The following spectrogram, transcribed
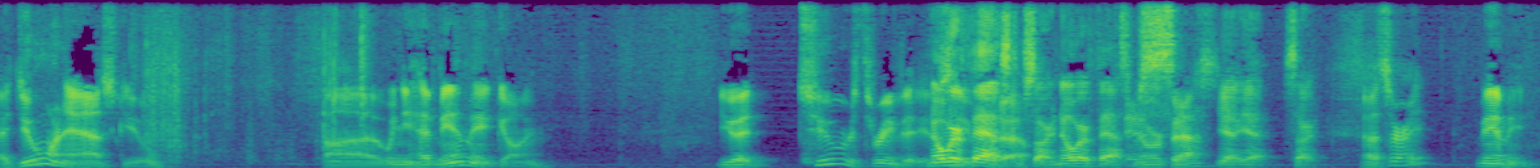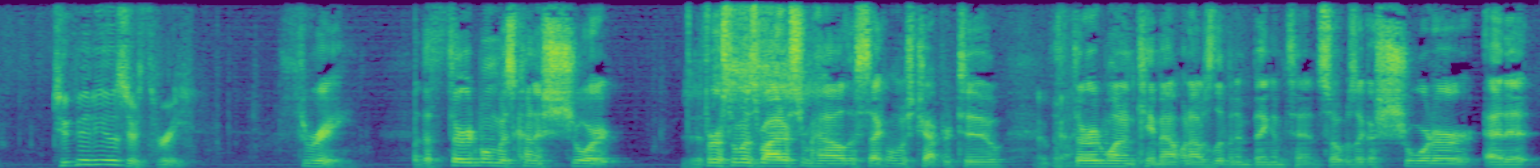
I do want to ask you uh, when you had Man Made going, you had two or three videos. Nowhere that fast. I'm sorry. Nowhere fast. was Nowhere. Fast? Yeah, yeah. Sorry. That's all right. Man Made. Two videos or three? Three. The third one was kind of short. The first one was Riders from Hell. The second one was Chapter Two. Okay. The third one came out when I was living in Binghamton, so it was like a shorter edit,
